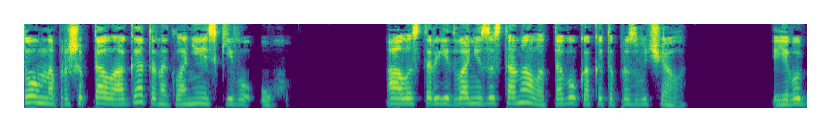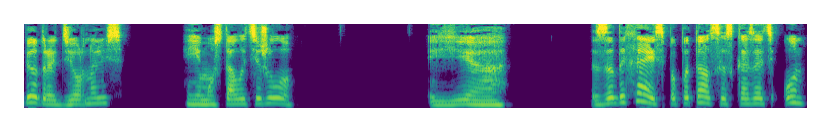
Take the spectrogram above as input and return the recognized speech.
Томно прошептала Агата, наклоняясь к его уху. Алластер едва не застонал от того, как это прозвучало. Его бедра дернулись, ему стало тяжело. «Я...» Задыхаясь, попытался сказать он,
